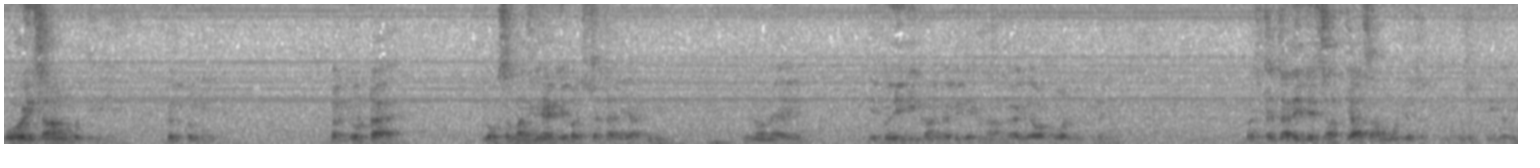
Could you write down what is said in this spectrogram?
कोई सहानुभूति नहीं है। बिल्कुल नहीं है। बल्कि उल्टा है। लोग समझ गए हैं कि भ्रष्टाचारी आदमी इन्होंने ये तो एक ही कांड है अभी देखना आगे आगे और और भी खुलेंगे भ्रष्टाचारी के साथ क्या सहानुभूति हो सकती है? हो सकती है कभी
